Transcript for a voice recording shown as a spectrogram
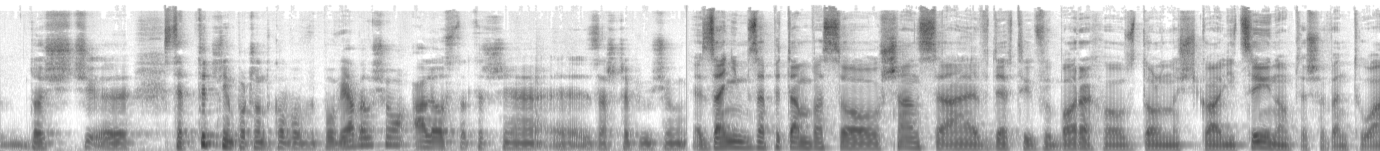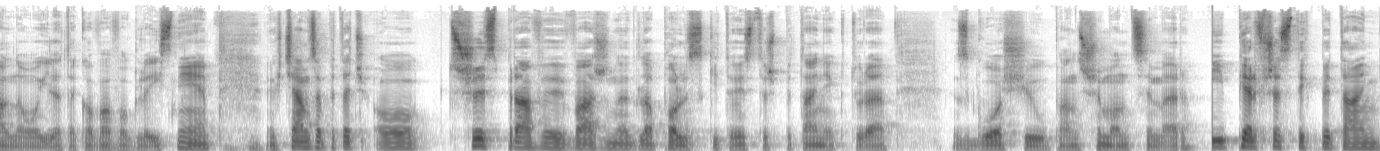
dość e, sceptycznie początkowo wypowiadał się, ale ostatecznie e, zaszczepił się. Zanim zapytam Was o szansę AfD w tych wyborach, o zdolność koalicyjną też ewentualną, o ile takowa w ogóle istnieje, chciałem zapytać o trzy sprawy ważne dla Polski. To jest też pytanie, które zgłosił pan Szymon Cymer. I pierwsze z tych pytań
